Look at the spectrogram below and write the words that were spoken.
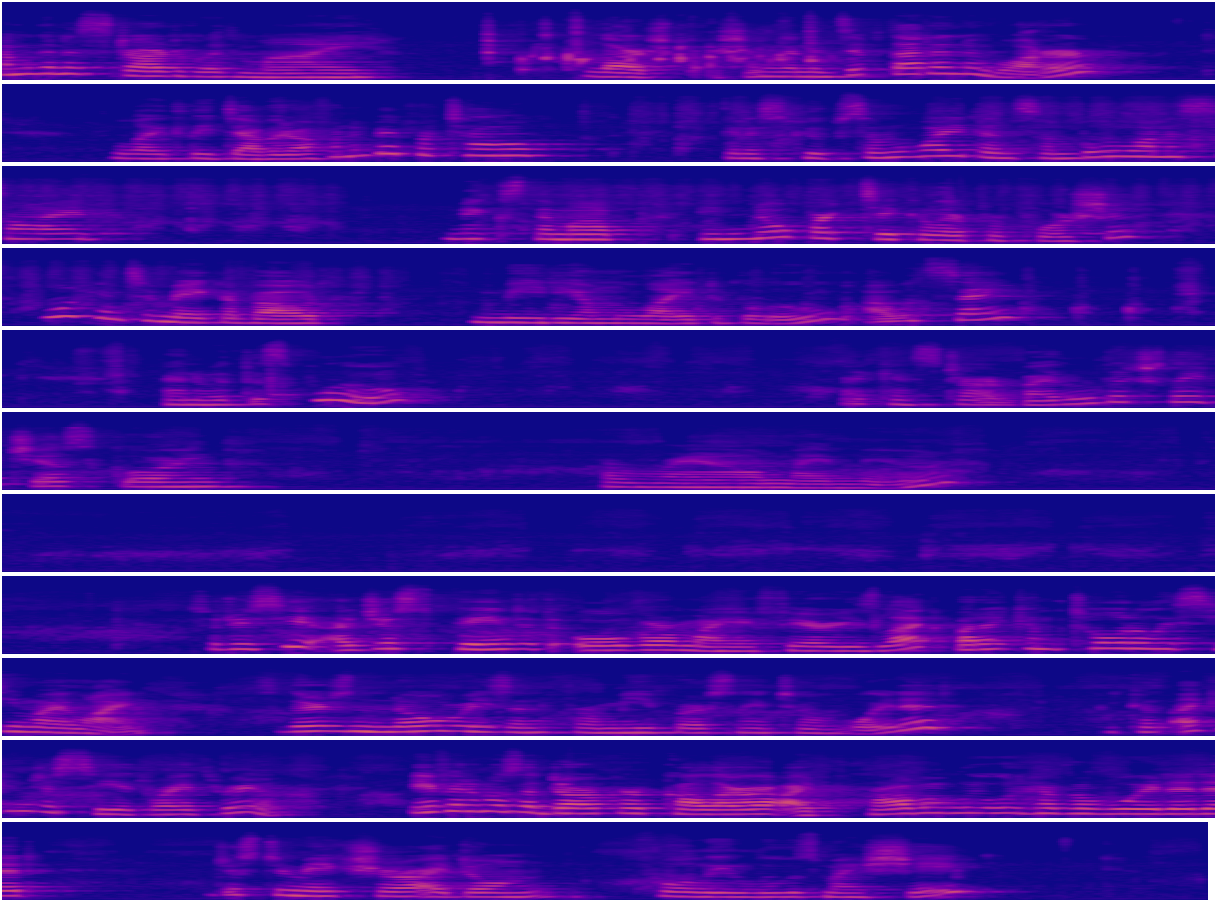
I'm gonna start with my large brush. I'm gonna dip that in the water, lightly dab it off on a paper towel. I'm gonna scoop some white and some blue on the side, mix them up in no particular proportion. I'm looking to make about medium light blue, I would say. And with this blue, I can start by literally just going around my moon. So do you see, I just painted over my fairy's leg, but I can totally see my line. So there's no reason for me personally to avoid it because I can just see it right through. If it was a darker color, I probably would have avoided it just to make sure I don't fully lose my shape.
